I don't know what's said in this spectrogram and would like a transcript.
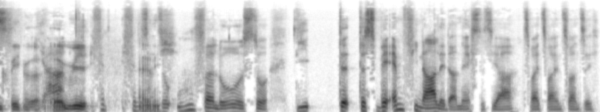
ist- hinkriegen. So. Ja, Irgendwie. ich finde ich find das halt so uferlos. So. Die, das WM-Finale da nächstes Jahr, 2022,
